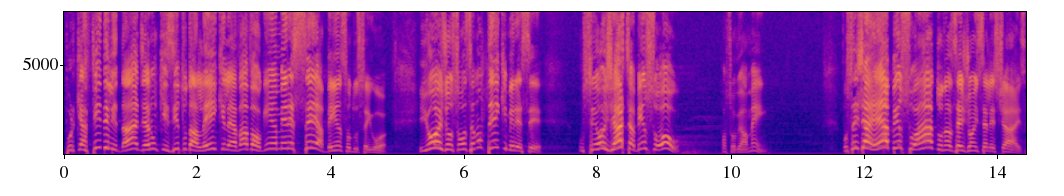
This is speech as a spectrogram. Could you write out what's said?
Porque a fidelidade era um quesito da lei que levava alguém a merecer a bênção do Senhor. E hoje você não tem que merecer. O Senhor já te abençoou. Posso ouvir um amém? Você já é abençoado nas regiões celestiais.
